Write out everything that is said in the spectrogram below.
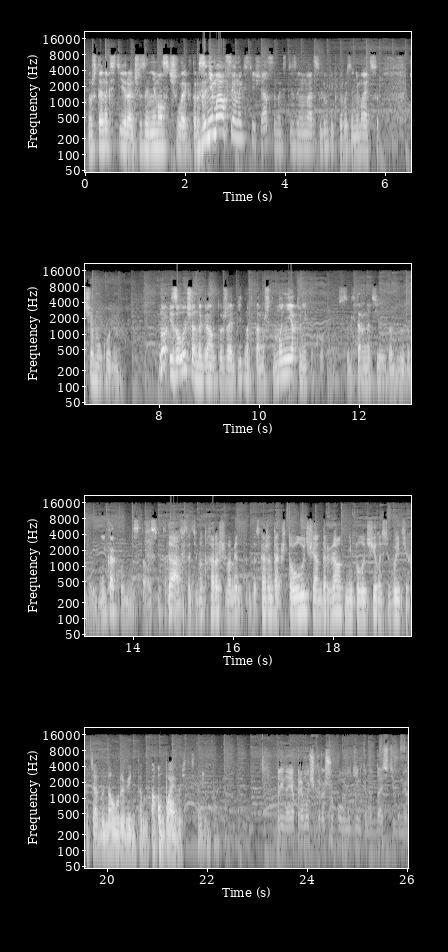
Потому что NXT раньше занимался человек, который занимался NXT, сейчас NXT занимаются люди, которые занимаются чем угодно. Ну, и за лучший андеграунд тоже обидно, потому что, ну, нету никакого с альтернативы WWE. Никакой не осталось. Да, кстати, вот хороший момент. Скажем так, что у Лучи Underground не получилось выйти хотя бы на уровень там окупаемости, скажем так. Блин, а я прям очень хорошо помню день, когда Дасти умер.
